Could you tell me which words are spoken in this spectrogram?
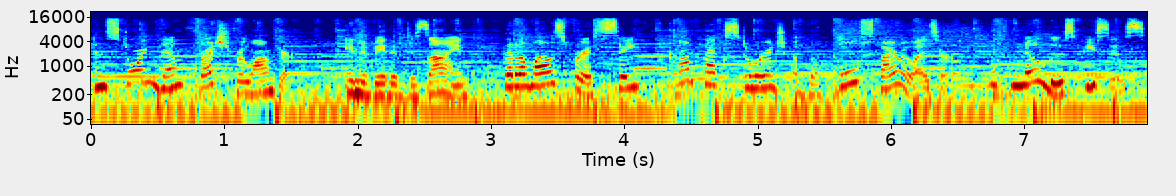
and storing them fresh for longer. Innovative design that allows for a safe, compact storage of the whole spiralizer with no loose pieces.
